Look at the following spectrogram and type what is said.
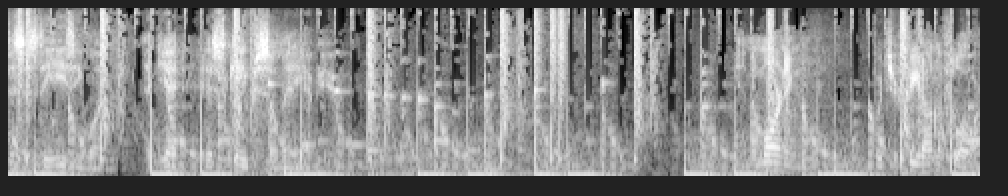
This is the easy one, and yet it escapes so many of you. In the morning, put your feet on the floor,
